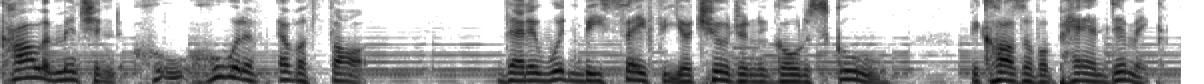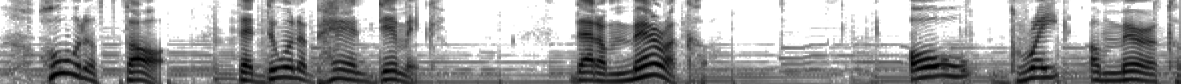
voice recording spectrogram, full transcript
Carla mentioned who who would have ever thought that it wouldn't be safe for your children to go to school because of a pandemic? Who would have thought that during a pandemic that America, oh great America,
